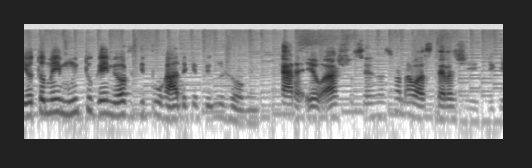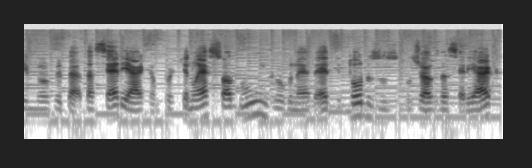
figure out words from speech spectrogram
E eu tomei muito game over de porrada que eu fiz no jogo. Cara, eu acho sensacional as telas de, de Game Over da, da série Arkham, porque não é só do um jogo, né? É de todos os, os jogos da série Arkham.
